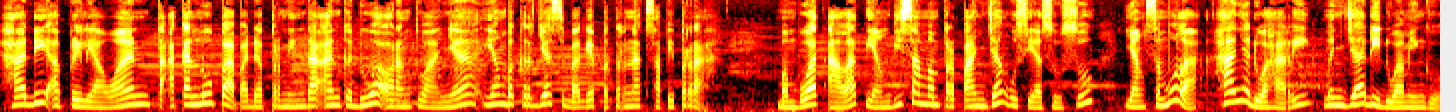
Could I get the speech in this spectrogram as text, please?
Hadi Apriliawan tak akan lupa pada permintaan kedua orang tuanya yang bekerja sebagai peternak sapi perah. Membuat alat yang bisa memperpanjang usia susu yang semula hanya dua hari menjadi dua minggu.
